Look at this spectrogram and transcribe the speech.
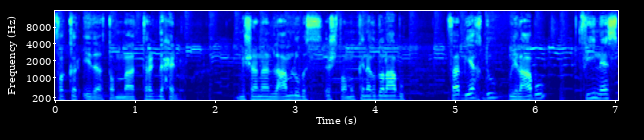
فكر إيه ده؟ طب ما ال track ده حلو. مش أنا اللي عامله بس قشطة ممكن أخده ألعبه. فبياخدوا ويلعبوا في ناس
